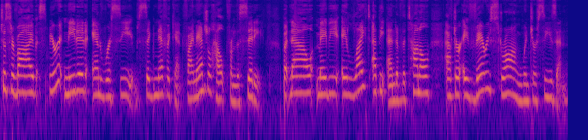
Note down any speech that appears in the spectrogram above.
To survive, Spirit needed and received significant financial help from the city. But now, maybe a light at the end of the tunnel after a very strong winter season.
